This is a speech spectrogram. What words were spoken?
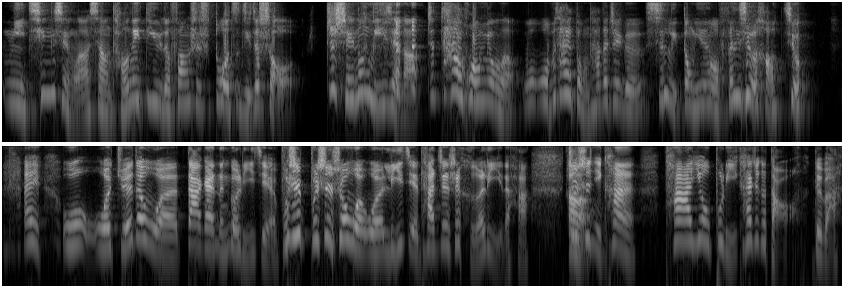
你清醒了，想逃离地狱的方式是剁自己的手，这谁能理解呢？这太荒谬了，我我不太懂他的这个心理动因，我分析了好久。哎，我我觉得我大概能够理解，不是不是说我我理解他这是合理的哈，就是嗯你看他又不离开这个岛，对吧？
